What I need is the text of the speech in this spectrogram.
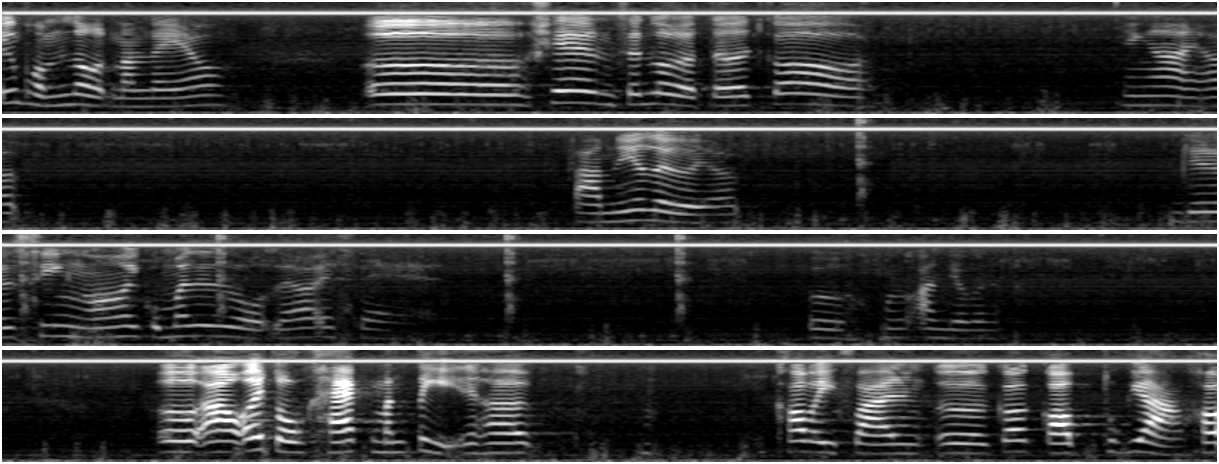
ซึ่งผมโหลดมาแล้ว เออ เช่นเซนโหลดเติร์ดก็ง่ายๆครับ ตามนี้เลยครับเดลซิ่งอ๋อกูไม่ได้โหลดแล้วไอ้แสเออ มันก็อันเดียวกันเออ เอาไอ้ตรงแคกมันตินะครับ เข้าไปอีกไฟล์นึงเออ ก็ก๊อปทุกอย่างเข้า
